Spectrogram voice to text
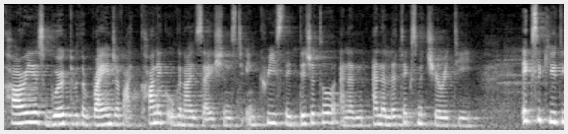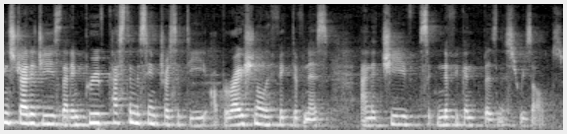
Kari has worked with a range of iconic organizations to increase their digital and analytics maturity, executing strategies that improve customer centricity, operational effectiveness, and achieve significant business results.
